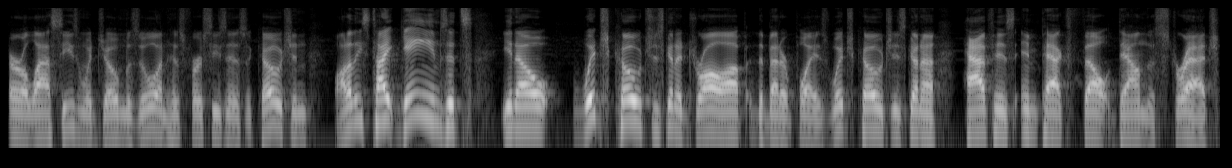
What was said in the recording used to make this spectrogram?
or last season with Joe Mazzulla and his first season as a coach, and a lot of these tight games, it's you know which coach is going to draw up the better plays, which coach is going to have his impact felt down the stretch.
